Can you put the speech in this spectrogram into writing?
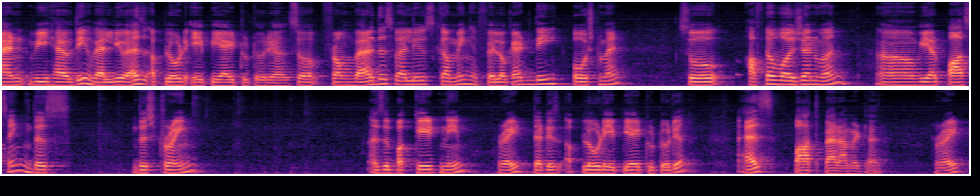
and we have the value as upload API tutorial. So from where this value is coming, if we look at the postman, so after version one, uh, we are passing this, this string as a bucket name, right? That is upload API tutorial as path parameter, right?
